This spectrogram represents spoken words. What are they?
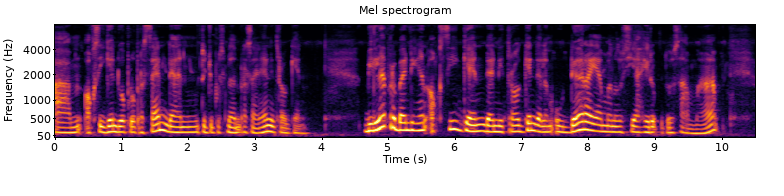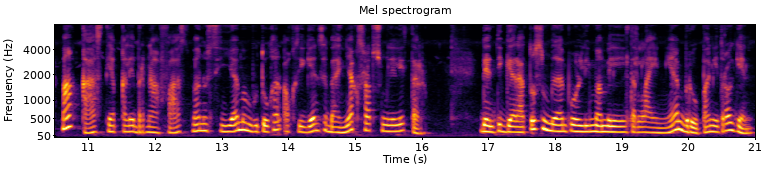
um, oksigen 20% dan 79%-nya nitrogen. Bila perbandingan oksigen dan nitrogen dalam udara yang manusia hirup itu sama, maka setiap kali bernafas manusia membutuhkan oksigen sebanyak 100 ml dan 395 ml lainnya berupa nitrogen.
